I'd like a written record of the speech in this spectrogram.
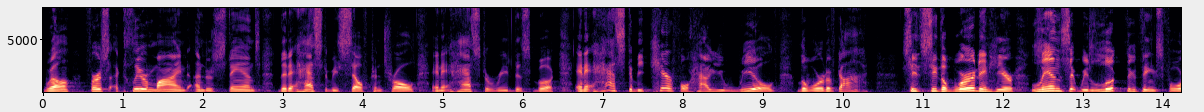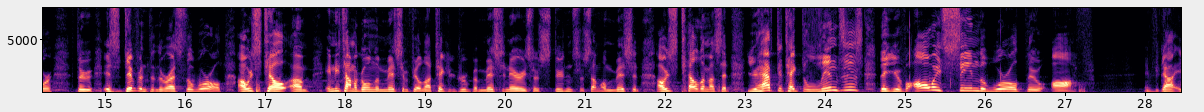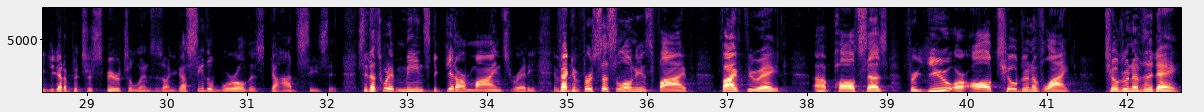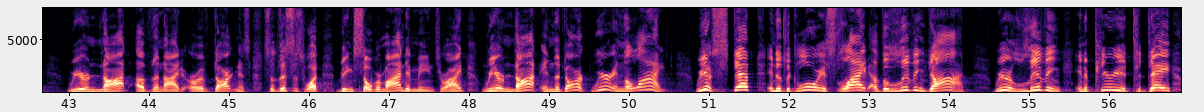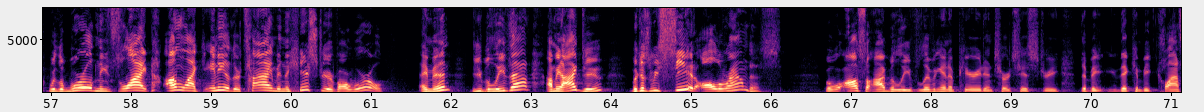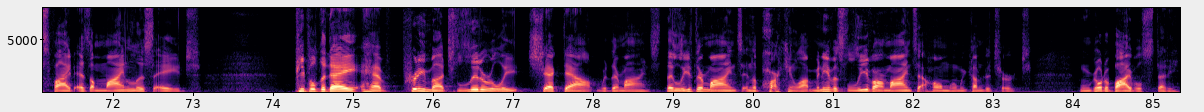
Well, first, a clear mind understands that it has to be self controlled and it has to read this book. And it has to be careful how you wield the Word of God. See, see, the word in here, lens that we look through things for, through is different than the rest of the world. I always tell, um, anytime I go on the mission field and I take a group of missionaries or students or something on mission, I always tell them, I said, you have to take the lenses that you've always seen the world through off. If you got, you got to put your spiritual lenses on. You got to see the world as God sees it. See, that's what it means to get our minds ready. In fact, in 1 Thessalonians 5, 5 through 8, uh, Paul says, For you are all children of light, children of the day. We are not of the night or of darkness. So, this is what being sober minded means, right? We are not in the dark, we're in the light. We have stepped into the glorious light of the living God. We're living in a period today where the world needs light, unlike any other time in the history of our world. Amen? Do you believe that? I mean, I do, because we see it all around us. But we're also, I believe, living in a period in church history that, be, that can be classified as a mindless age. People today have pretty much literally checked out with their minds. They leave their minds in the parking lot. Many of us leave our minds at home when we come to church, when we go to Bible study.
